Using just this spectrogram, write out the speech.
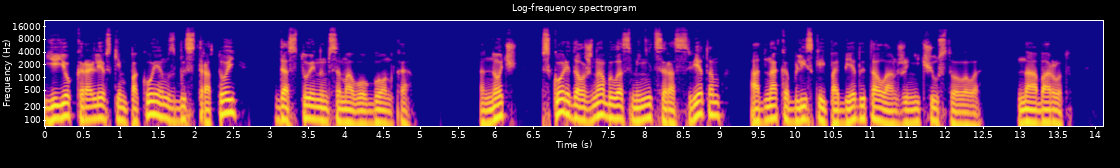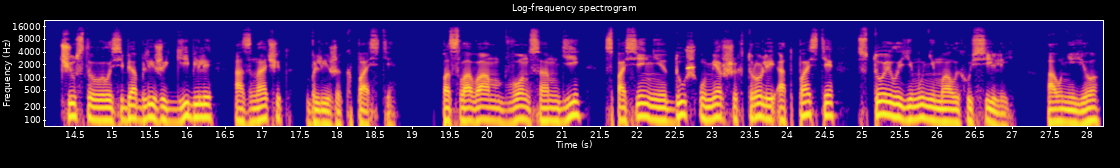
ее королевским покоям с быстротой, достойным самого гонка. Ночь вскоре должна была смениться рассветом, однако близкой победы Таланжи не чувствовала. Наоборот, чувствовала себя ближе к гибели, а значит, ближе к пасти. По словам Вон Самди, спасение душ умерших троллей от пасти стоило ему немалых усилий, а у нее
